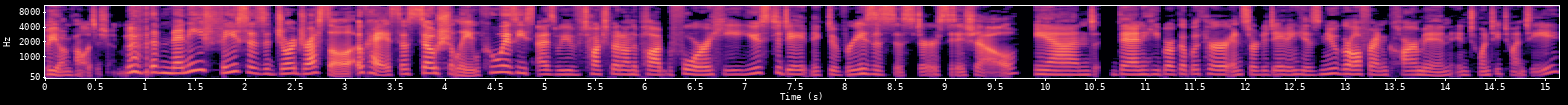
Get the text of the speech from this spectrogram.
a young politician. the many faces of George Russell. Okay, so socially, who is he? As we've talked about on the pod before, he used to date Nyck de Vries' sister, Seychelle. And then he broke up with her and started dating his new girlfriend, Carmen, in 2020.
